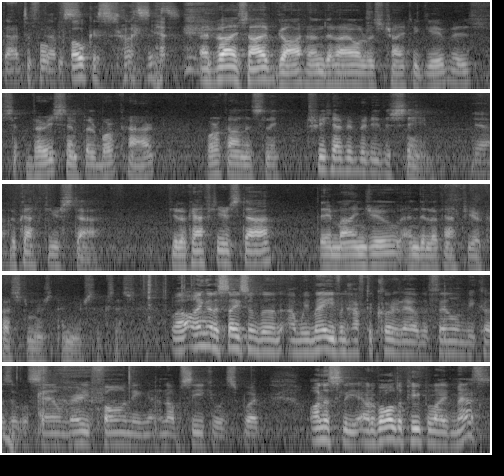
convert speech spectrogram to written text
that To that focus. focus right? Advice I've got and that I always try to give is very simple work hard, work honestly, treat everybody the same. Yeah. Look after your staff. If you look after your staff, they mind you and they look after your customers and your success. Well, I'm going to say something, and we may even have to cut it out of the film because it will sound very fawning and obsequious. But honestly, out of all the people I've met,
